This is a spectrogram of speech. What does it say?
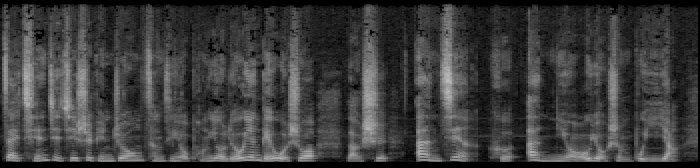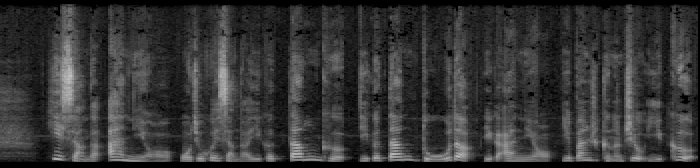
在前几期视频中，曾经有朋友留言给我说：“老师，按键和按钮有什么不一样？”一想到按钮，我就会想到一个单个、一个单独的一个按钮，一般是可能只有一个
